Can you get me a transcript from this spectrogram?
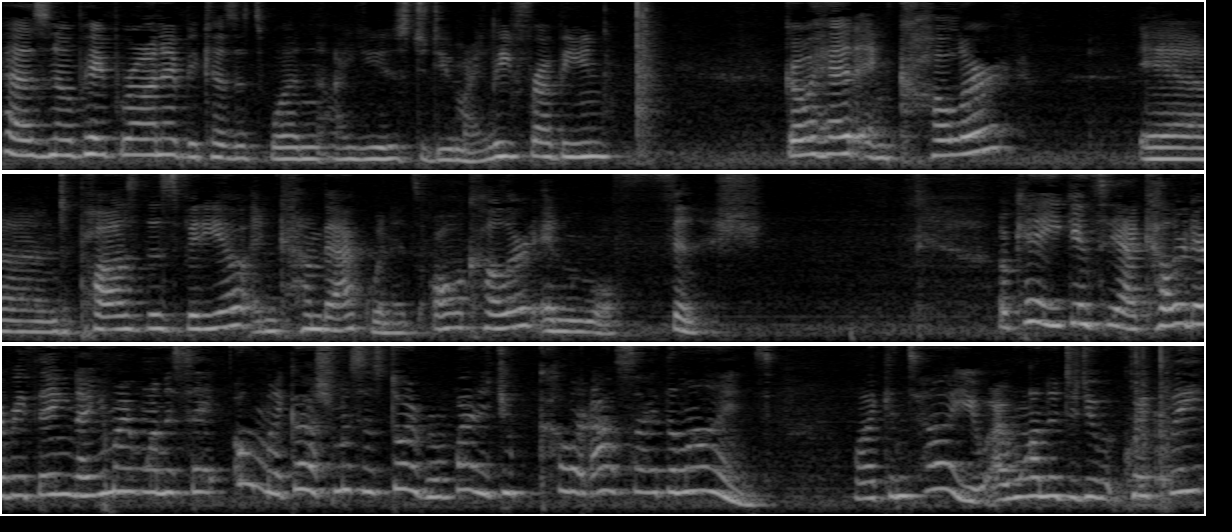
has no paper on it because it's one I use to do my leaf rubbing. Go ahead and color and pause this video and come back when it's all colored and we will finish. Okay, you can see I colored everything. Now you might want to say, oh my gosh, Mrs. Stoiber, why did you color outside the lines? Well, I can tell you, I wanted to do it quickly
